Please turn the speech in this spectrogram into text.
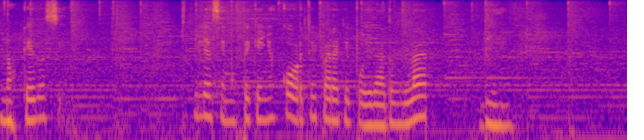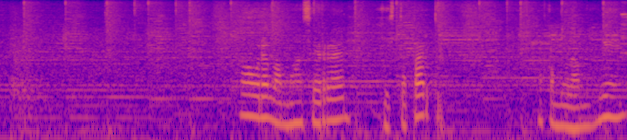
Nos queda así. Y le hacemos pequeños cortes para que pueda doblar. Bien. Ahora vamos a cerrar esta parte. Acomodamos bien.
